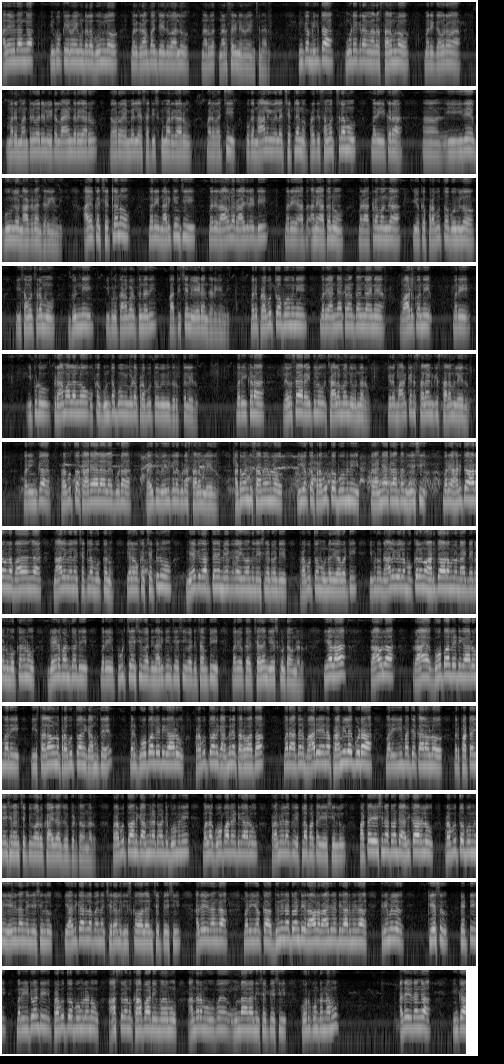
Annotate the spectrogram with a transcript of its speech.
అదేవిధంగా ఇంకొక ఇరవై గుంటల భూమిలో మరి గ్రామ పంచాయతీ వాళ్ళు నర్వ నర్సరీ నిర్వహించినారు. ఇంకా మిగతా మూడు స్థలంలో మరి గౌరవ మరి మంత్రివర్యులు ఈటల రాజేందర్ గారు గౌరవ ఎమ్మెల్యే సతీష్ కుమార్ గారు మరి వచ్చి ఒక నాలుగు వేల చెట్లను ప్రతి సంవత్సరము మరి ఇక్కడ ఇదే భూమిలో నాటడం జరిగింది. ఆ యొక్క చెట్లను మరి నరికించి మరి రావుల రాజిరెడ్డి మరి అత అనే అతను మరి అక్రమంగా ఈ యొక్క ప్రభుత్వ భూమిలో ఈ సంవత్సరము దున్ని ఇప్పుడు కనబడుతున్నది పత్తి చేను వేయడం జరిగింది. మరి ప్రభుత్వ భూమిని మరి అన్యాక్రాంతంగా ఆయన వాడుకొని మరి ఇప్పుడు గ్రామాలలో ఒక గుంట భూమి కూడా ప్రభుత్వ భూమి దొరుకుతలేదు. మరి ఇక్కడ వ్యవసాయ రైతులు చాలామంది ఉన్నారు. ఇక్కడ మార్కెట్ స్థలానికి స్థలం లేదు. మరి ఇంకా ప్రభుత్వ కార్యాలయాలకు కూడా రైతు వేదికలకు కూడా స్థలం లేదు. అటువంటి సమయంలో ఈ యొక్క ప్రభుత్వ భూమిని మరి అన్యాక్రాంతం చేసి మరి హరితహారంలో భాగంగా నాలుగు వేల చెట్ల మొక్కను ఇలా ఒక చెట్టును మేక కడితేనే మేకకు ఐదు వందలు వేసినటువంటి ప్రభుత్వం ఉన్నది కాబట్టి ఇప్పుడు నాలుగు వేల మొక్కలను హరితహారంలో నాటినటువంటి మొక్కలను బ్లేడ్ బండ్తోటి మరి పూర్తి చేసి వాటిని నరికించేసి వాటిని చంపి మరి ఒక చదం చేసుకుంటా ఉన్నాడు. ఇలా రావుల రా గోపాల్ రెడ్డి గారు మరి ఈ స్థలంను ప్రభుత్వానికి అమ్మితే మరి గోపాల్ రెడ్డి గారు ప్రభుత్వానికి అమ్మిన తర్వాత మరి అతని భార్య అయిన ప్రమీలకు కూడా మరి ఈ మధ్య కాలంలో మరి పట్టా చేసినని చెప్పి వారు కాగితాలు చూపెడతా ఉన్నారు. ప్రభుత్వానికి అమ్మినటువంటి భూమిని మళ్ళా గోపాల్ రెడ్డి గారు ప్రమీలకు ఎట్లా పట్టా చేసిండ్లు? పట్టా చేసినటువంటి అధికారులు ప్రభుత్వ భూమిని ఏ విధంగా చేసిండ్లు? ఈ అధికారులపైన చర్యలు తీసుకోవాలని చెప్పేసి అదేవిధంగా మరి ఈ యొక్క దున్నినటువంటి రావుల రాజిరెడ్డి గారి మీద క్రిమినల్ కేసు పెట్టి మరి ఇటువంటి ప్రభుత్వ భూములను ఆస్తులను కాపాడి మనము అందరం ఉపయోగ ఉండాలని చెప్పేసి కోరుకుంటున్నాము. అదేవిధంగా ఇంకా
